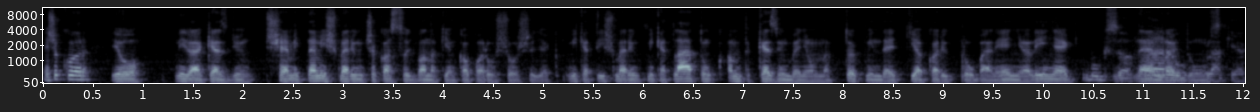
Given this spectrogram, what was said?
És akkor jó, mivel kezdjünk? Semmit nem ismerünk, csak azt, hogy vannak ilyen kaparós sorsjegyek. Miket ismerünk, miket látunk, amit a kezünkbe nyomnak, tök mindegy, ki akarjuk próbálni, ennyi a lényeg. Buksa, Nem fáraó, nagy dunsz. plákják.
